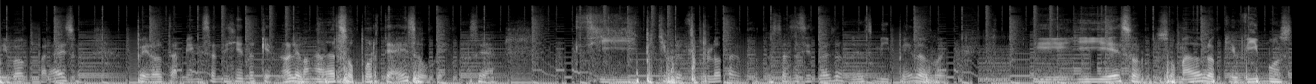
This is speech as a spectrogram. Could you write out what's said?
debug para eso. Pero también están diciendo que no le van a dar soporte a eso, güey. O sea, si juego explota cuando estás haciendo eso, no es mi pedo, güey. Y, y eso, sumado a lo que vimos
